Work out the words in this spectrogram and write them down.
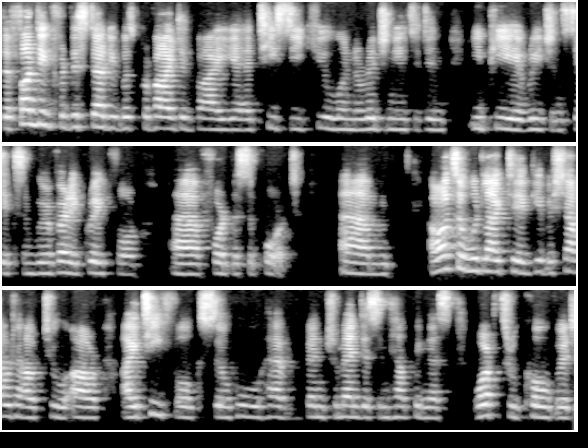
the funding for this study was provided by uh, TCEQ and originated in EPA Region 6, and we're very grateful for the support. Um, I also would like to give a shout out to our IT folks who have been tremendous in helping us work through COVID.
